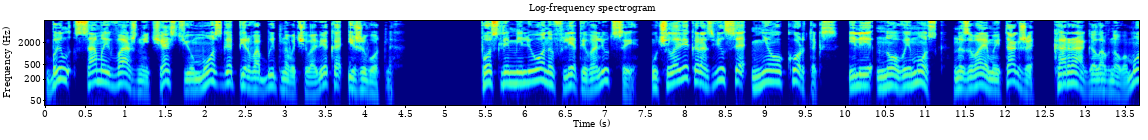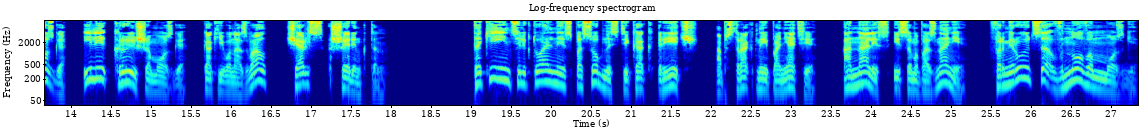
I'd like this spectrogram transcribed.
был самой важной частью мозга первобытного человека и животных. После миллионов лет эволюции у человека развился неокортекс или новый мозг, называемый также кора головного мозга или крыша мозга, как его назвал Чарльз Шерингтон. Такие интеллектуальные способности, как речь, абстрактные понятия, анализ и самопознание формируются в новом мозге,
